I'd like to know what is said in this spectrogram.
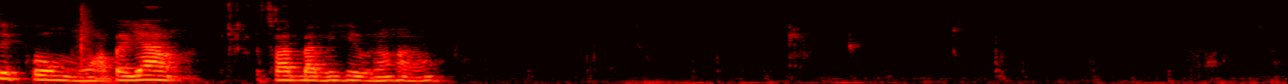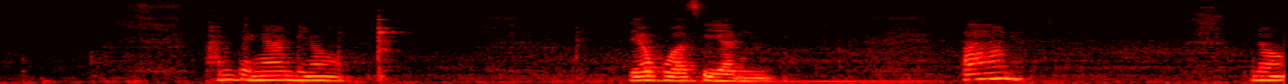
ซี่โครงหมูเอาไปย่างซอสบาร์บีคิวนะคะทำแต่งานพี่น้อง เดี๋ยวผัวเสียนป้ามพี่น้อง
